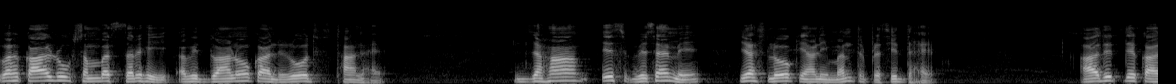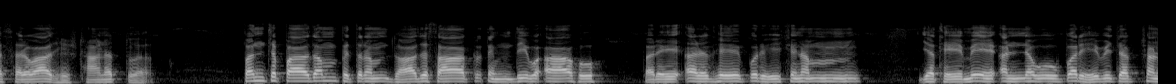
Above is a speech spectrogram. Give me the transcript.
वह काल रूप संवत्सर ही अविद्वानों का निरोध स्थान है। जहाँ इस विषय में यह श्लोक यानी मंत्र प्रसिद्ध है। आदित्य का सर्वाधिष्ठानत्व। पंचपादम पितरम द्वादशाकृतिम दिव आहु। परे अर्धे पुरीषिणम। यथे मे अन्यऊ परे विचक्षण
